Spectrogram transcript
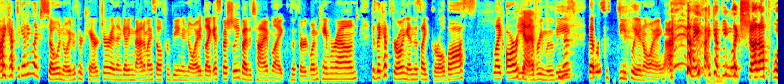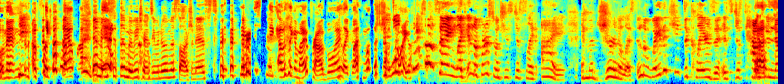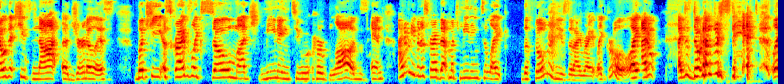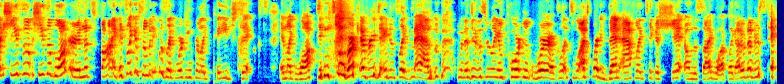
I kept getting like so annoyed with her character and then getting mad at myself for being annoyed, like especially by the time like the third one came around because they kept throwing in this like girl boss like arc Yes. in every movie This- that was just deeply annoying. I, I kept being like, "Shut up, woman!" And I was like, "Why am I?" It makes it the movie turns you into a misogynist. Seriously, I was like, "Am I a proud boy? Like, what? What the Well, going on?" keeps on saying, like in the first one, she's just like, "I am a journalist," and the way that she declares it's just how you know that she's not a journalist. But she ascribes like so much meaning to her blogs, and I don't even ascribe that much meaning to like the film reviews that I write. Like, girl, like I don't. I just don't understand. like she's a she's a blogger and that's fine. It's like if somebody was like working for like page six and like walked into work every day just like, man, I'm gonna do this really important work. Let's watch like Ben Affleck take a shit on the sidewalk. Like I don't understand.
